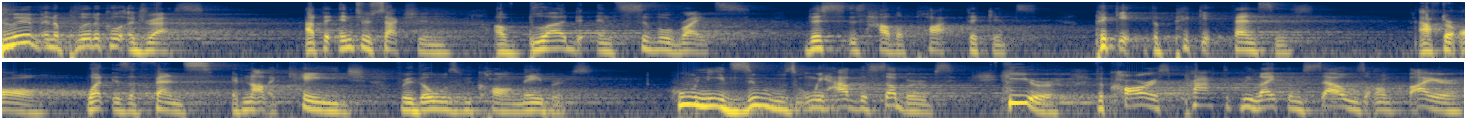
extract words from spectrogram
live in a political address at the intersection of blood and civil rights. This is how the plot thickens. Picket the picket fences. After all, what is a fence if not a cage for those we call neighbors? Who needs zoos when we have the suburbs? Here, the cars practically light themselves on fire.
